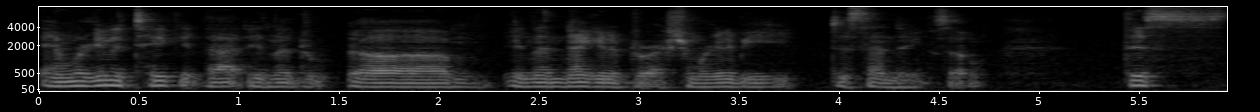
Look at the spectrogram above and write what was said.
and we're going to take it that in the um, in the negative direction. We're going to be descending. So this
